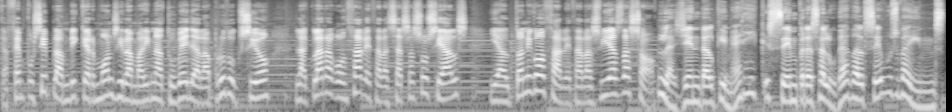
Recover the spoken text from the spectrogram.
que fem possible amb l'Iker Mons i la Marina Tovella a la producció, la Clara González a les xarxes socials i el Toni González a les vies de so. La gent del Quimèric sempre saludava els seus veïns.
